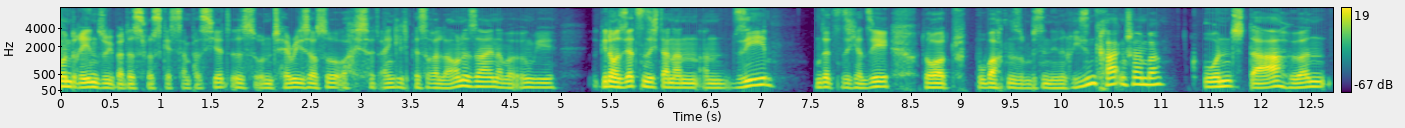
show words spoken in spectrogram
und reden so über das, was gestern passiert ist. Und Harry ist auch so, oh, ich sollte eigentlich bessere Laune sein, aber irgendwie, genau, sie setzen sich dann an, an See und setzen sich an See. Dort beobachten sie so ein bisschen den Riesenkraken scheinbar. Und da hören,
